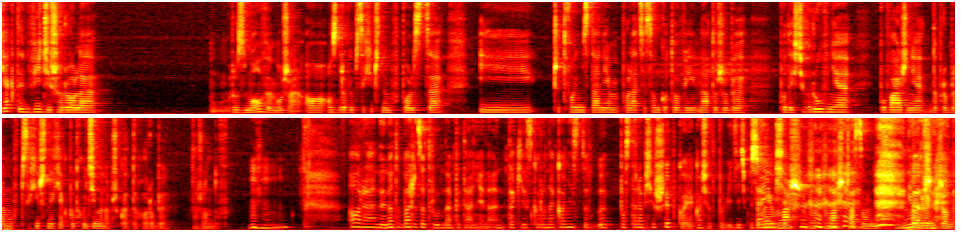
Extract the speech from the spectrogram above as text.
jak Ty widzisz rolę rozmowy może o, o zdrowiu psychicznym w Polsce i czy Twoim zdaniem Polacy są gotowi na to, żeby podejść równie poważnie do problemów psychicznych, jak podchodzimy na przykład do choroby narządów? Mhm. O rany, no to bardzo trudne pytanie. Na, takie, skoro na koniec, to e, postaram się szybko jakoś odpowiedzieć. Wydaje Słuchaj, mi się... masz, masz czas u mnie, nieograniczony.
